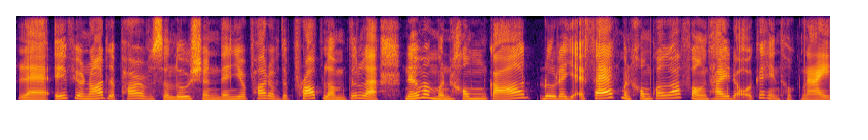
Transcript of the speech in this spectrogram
là if you're not the part of the solution then you're part of the problem. Tức là nếu mà mình không có đưa ra giải pháp mình không có góp phần thay đổi cái hiện thực này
